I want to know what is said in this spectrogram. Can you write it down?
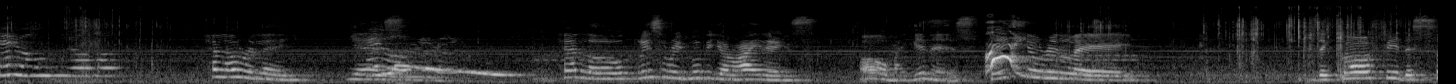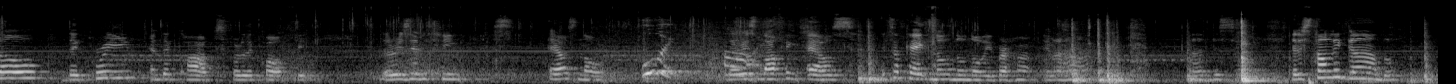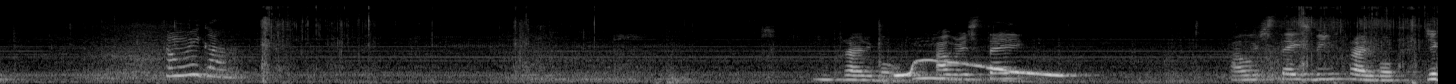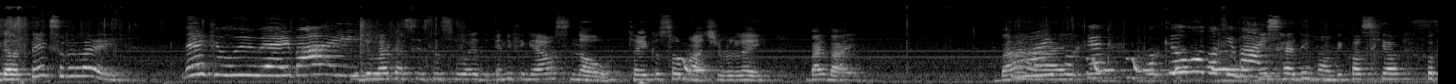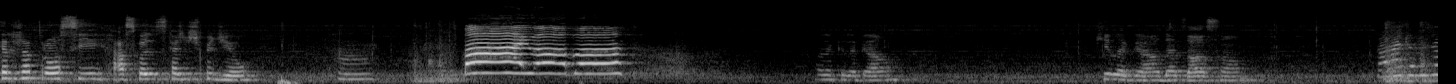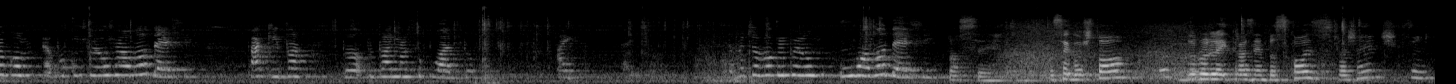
Hello, robot. Hello, Relay. Yes. Hello, Relay. Hello. Please remove your items. Oh my goodness. Thank you, Relay. The coffee, the soap, the cream, and the cups for the coffee. There is anything else? No. There is nothing else. It's okay. No, no, no, Ibrahim. Ibrahim. Eles estão ligando. Ligando. Incredible. Our stay. Our stay is being incredible. Diga, thanks, Relay. Thank you, Relay. Bye. Would you like assistance with anything else? No. Thank you so much, Relay. Bye bye. Mãe, por Bye. que, por que o robô vai? He's heading home because he, porque ele já trouxe as coisas que a gente pediu. Que legal. Que legal, that's awesome. Mamãe, talvez eu, eu vou comprar um robô desse. Tá aqui pra, pra, pra nosso quarto. Ai, ai. Depois eu vou comprar um, um robô desse. Tá certo. Você gostou do Relay trazendo as coisas pra gente? Sim.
